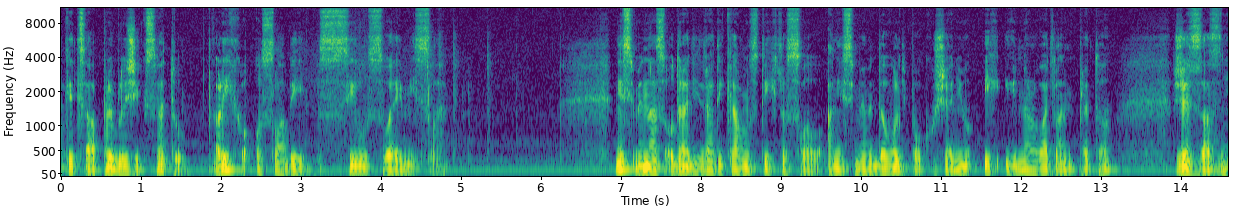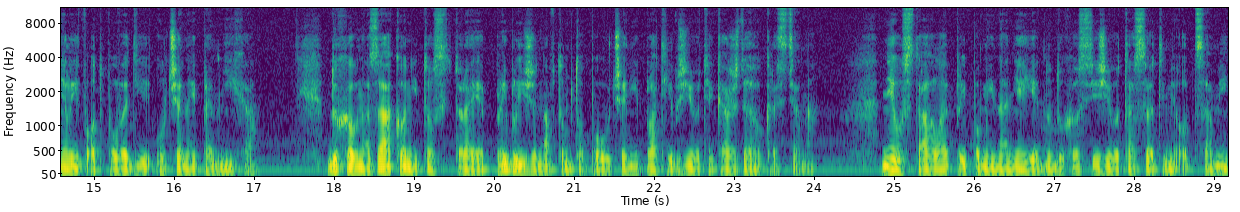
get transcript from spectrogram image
keď sa približí k svetu, rýchlo oslabí silu svojej mysle. Nesmieme nás odradiť radikálnosť týchto slov a nesmieme dovoliť pokušeniu ich ignorovať len preto, že zazneli v odpovedi určenej pre mnícha. Duchovná zákonitosť, ktorá je priblížená v tomto poučení, platí v živote každého kresťana. Neustále pripomínanie jednoduchosti života svetými otcami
